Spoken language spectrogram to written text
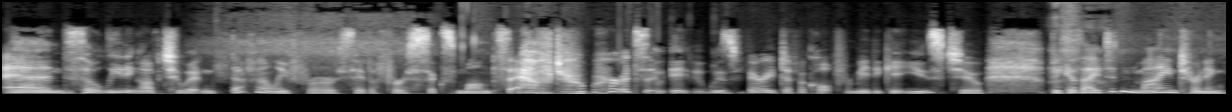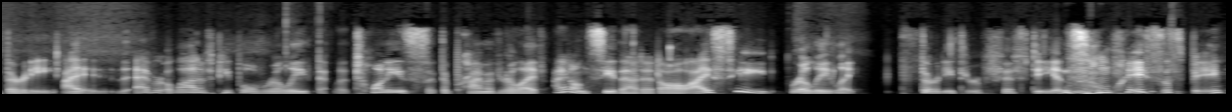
And so leading up to it, and definitely for, say, the first six months afterwards, it, it was very difficult for me to get used to because mm-hmm. I didn't mind turning 30. I, a lot of people really, the 20s, is like the prime of your life. I don't see that at all. I see really like 30 through 50 in some ways as being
